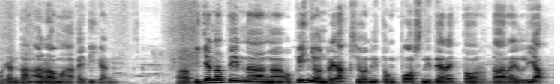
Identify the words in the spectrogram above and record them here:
Magandang araw mga kaibigan. Ah, bigyan natin ng ah, opinion, reaction itong post ni Director Darrell Yap.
